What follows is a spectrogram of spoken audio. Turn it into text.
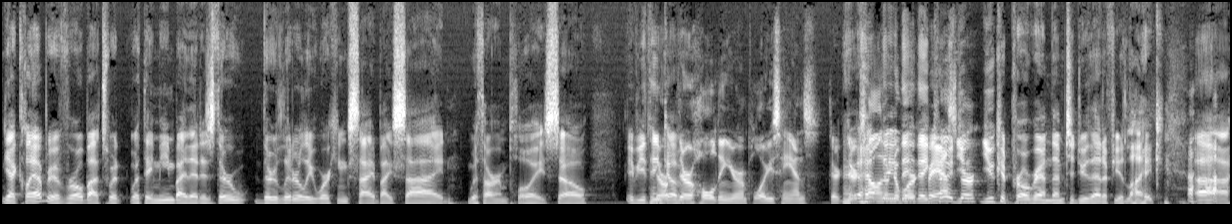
Yeah, collaborative robots. What what they mean by that is they're they're literally working side by side with our employees. So if you think They're, of they're holding your employees' hands. They're, they're telling them to They- work they could. faster. You, you could program them to do that if you'd like, uh,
